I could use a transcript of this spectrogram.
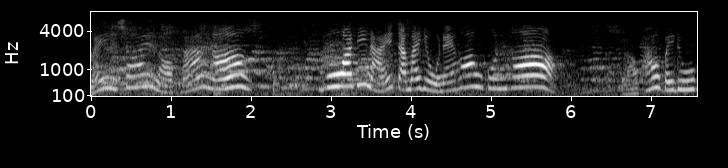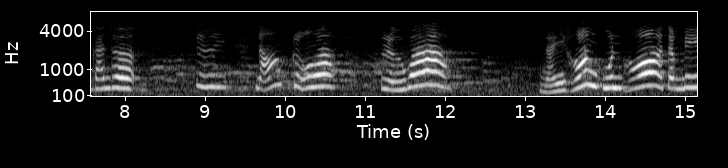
ไม่ใช่หรอกมั้งน้องวัวที่ไหนจะมาอยู่ในห้องคุณพ่อ เราเข้าไปดูกันเถอะเอ้ยน้องกลัว หรือว่า ในห้องคุณพ่อจะมี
